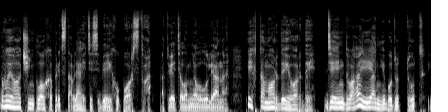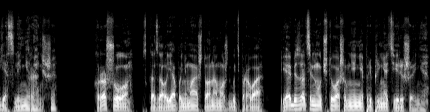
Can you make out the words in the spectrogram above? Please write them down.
«Вы очень плохо представляете себе их упорство», — ответила мне Лулуляна. «Их-то морды и орды. День-два, и они будут тут, если не раньше». «Хорошо», — сказал я, понимая, что она может быть права. «Я обязательно учту ваше мнение при принятии решения».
